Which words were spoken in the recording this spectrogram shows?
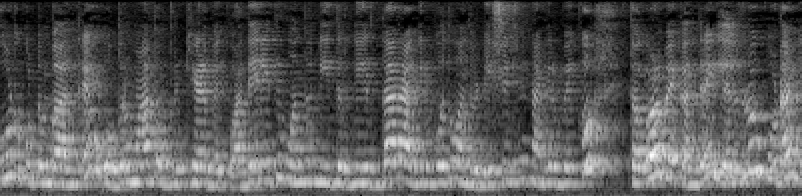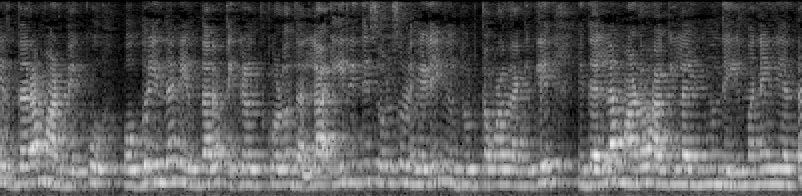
ಕೂಡು ಕುಟುಂಬ ಅಂದ್ರೆ ಒಬ್ರ ಮಾತು ಒಬ್ರು ಕೇಳಬೇಕು. ಅದೇ ರೀತಿ ಒಂದು ನಿರ್ ನಿರ್ಧಾರ ಆಗಿರ್ಬೋದು, ಒಂದು ಡಿಸಿಷನ್ ಆಗಿರ್ಬೇಕು. ತಗೊಳ್ಬೇಕಂದ್ರೆ ಎಲ್ಲರೂ ಕೂಡ ನಿರ್ಧಾರ ಮಾಡಬೇಕು. ಒಬ್ಬರಿಂದ ನಿರ್ಧಾರ ತೆಗೆದುಕೊಳ್ಳೋದಲ್ಲ. ಈ ರೀತಿ ಸುಳ್ಳು ಸುಳ್ಳು ಹೇಳಿ ನೀವು ದುಡ್ಡು ತಗೊಳ್ಳೋದಾಗಿರ್ಲಿ, ಇದೆಲ್ಲ ಮಾಡೋ ಹಾಗಿಲ್ಲ ಇನ್ ಮುಂದೆ ಈ ಮನೆಯಲ್ಲಿ ಅಂತ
